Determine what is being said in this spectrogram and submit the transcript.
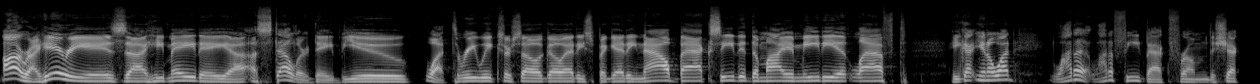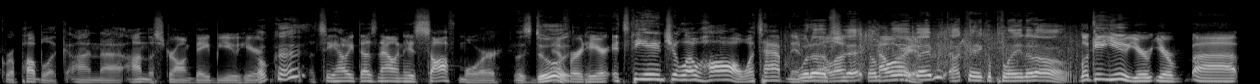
All right, here he is. Uh, he made a uh, a stellar debut. What three weeks or so ago, Eddie Spaghetti. Now back seated to my immediate left. He got you know what. A lot of a lot of feedback from the Czech Republic on uh, on the strong debut here. Okay. let's see how he does now in his sophomore Let's do it. here. It's DeAngelo Hall. What's happening? What up, fella? Shaq? I'm How good, are you? baby. I can't complain at all. Look at you. You're you're uh,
